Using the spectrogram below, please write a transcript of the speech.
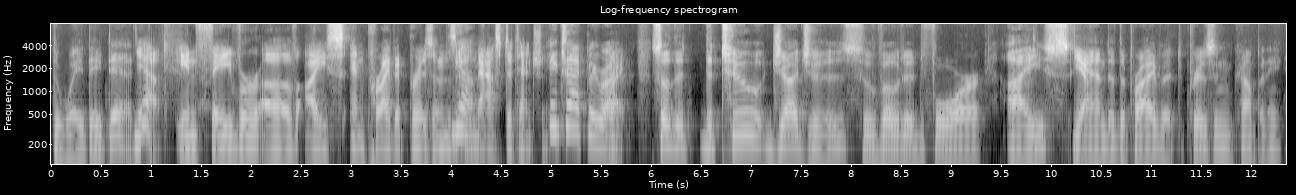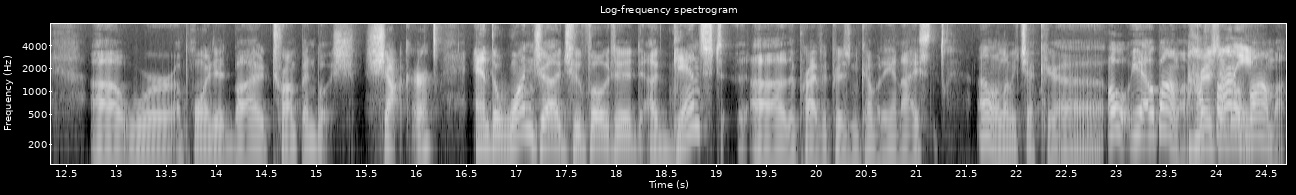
the way they did. Yeah. In favor of ICE and private prisons Yeah. and mass detention. Exactly right. Right. So the the two judges who voted for ICE Yeah. and the private prison company uh, were appointed by Trump and Bush. Shocker. And the one judge who voted against uh, the private prison company and ICE. Oh, let me check here. Uh, oh, yeah, Obama, How President funny. Obama.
